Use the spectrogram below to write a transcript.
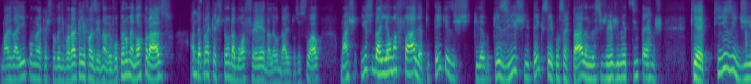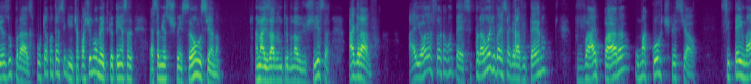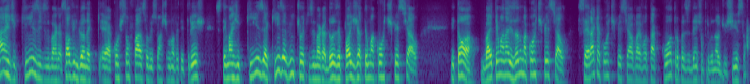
Mas aí, como é a questão do advogado, o que ia fazer? Não, eu vou pelo menor prazo, até para a questão da boa-fé, da lealdade processual. Mas isso daí é uma falha que tem que existir, que, existe e tem que ser consertada nesses regimentos internos, que é 15 dias o prazo. Porque acontece o seguinte, a partir do momento que eu tenho essa, essa minha suspensão, Luciana, analisada no Tribunal de Justiça, agravo. Aí olha só o que acontece. Para onde vai esse agravo interno? Vai para uma corte especial. Se tem mais de 15 desembargadores, salvo engano, é, é, a Constituição fala sobre isso no artigo 93, se tem mais de 15 a 15 a 28 desembargadores, pode já ter uma corte especial. Então, ó, vai ter uma analisando uma corte especial. Será que a corte especial vai votar contra o presidente do Tribunal de Justiça?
